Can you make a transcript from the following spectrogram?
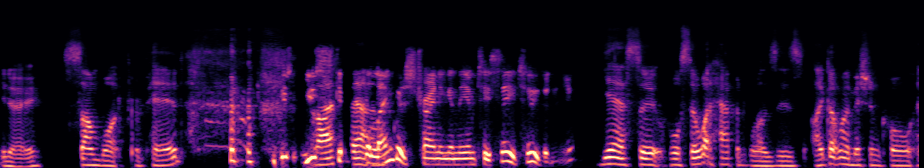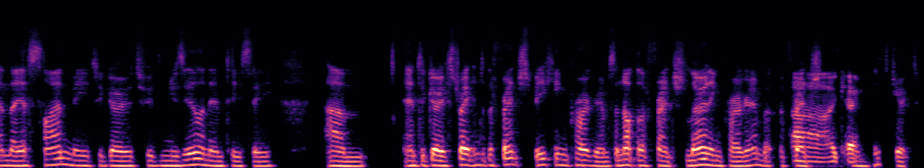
you know, somewhat prepared. you, you skipped found, the language training in the MTC too, didn't you? Yeah. So, well, so what happened was, is I got my mission call and they assigned me to go to the New Zealand MTC. Um, and to go straight into the French speaking program. So not the French learning program, but the French ah, okay. district.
